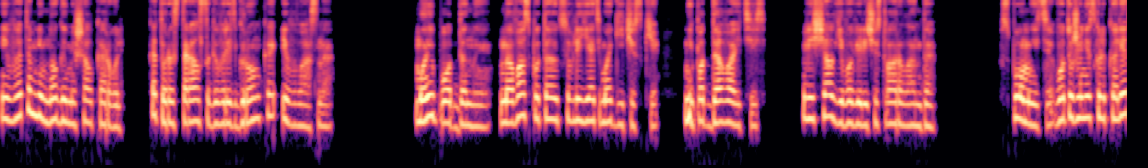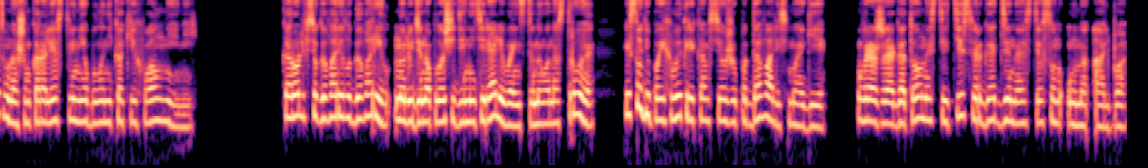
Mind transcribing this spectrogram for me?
и в этом немного мешал король, который старался говорить громко и властно. «Мои подданные, на вас пытаются влиять магически. Не поддавайтесь», — вещал его величество Орландо. Вспомните, вот уже несколько лет в нашем королевстве не было никаких волнений. Король все говорил и говорил, но люди на площади не теряли воинственного настроя и, судя по их выкрикам, все же поддавались магии, выражая готовность идти свергать династию Сон-Уна Альба.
